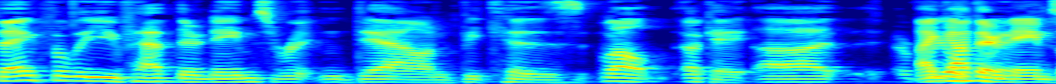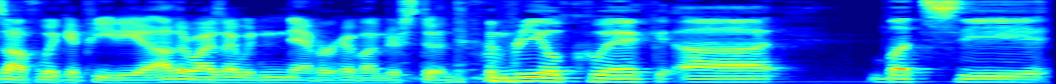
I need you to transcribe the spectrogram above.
Thankfully, you've had their names written down because, well, okay. Uh, I got their names off Wikipedia. Otherwise, I would never have understood them. real quick. Uh, let's see.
